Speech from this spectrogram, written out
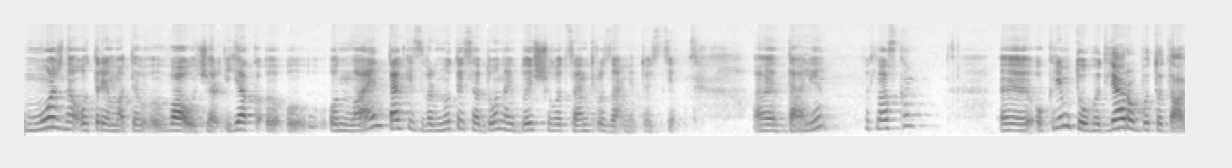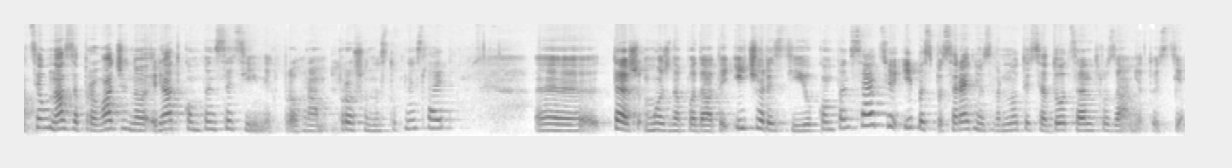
Можна отримати ваучер як е, онлайн, так і звернутися до найближчого центру зайнятості. Е, Далі, будь ласка. Окрім того, для роботодавця у нас запроваджено ряд компенсаційних програм. Прошу наступний слайд. Теж можна подати і через дію компенсацію, і безпосередньо звернутися до центру зайнятості.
